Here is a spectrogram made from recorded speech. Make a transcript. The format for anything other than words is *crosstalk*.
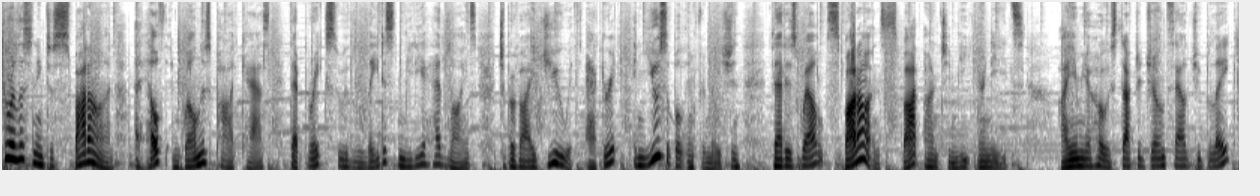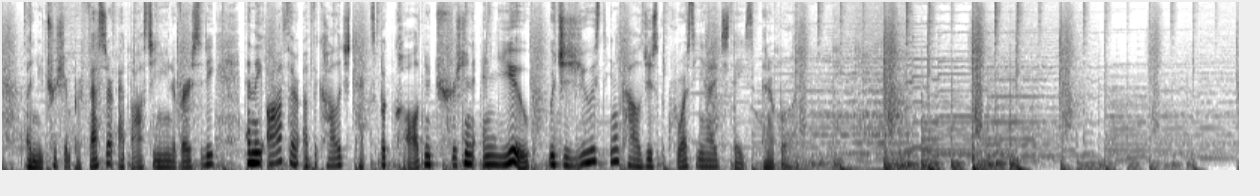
You are listening to Spot On, a health and wellness podcast that breaks through the latest media headlines to provide you with accurate and usable information that is, well, spot on, spot on to meet your needs. I am your host, Dr. Joan Salge Blake, a nutrition professor at Boston University and the author of the college textbook called Nutrition and You, which is used in colleges across the United States and abroad.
